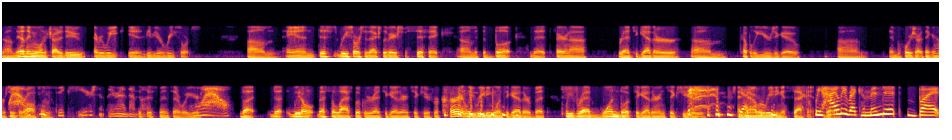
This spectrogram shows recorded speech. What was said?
um, the other thing we want to try to do every week is give you a resource um, and this resource is actually very specific um, it's a book that Farrah and I read together um, a couple of years ago um, and before you start thinking we're super wow, awesome been six years since we read that book. it's been several years Wow. but the, we don't. That's the last book we read together in six years. We're currently reading one together, but we've read one book together in six years, and now we're reading a second. We So- highly recommend it, but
